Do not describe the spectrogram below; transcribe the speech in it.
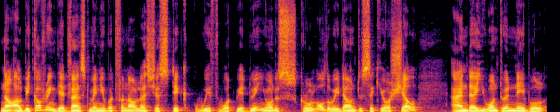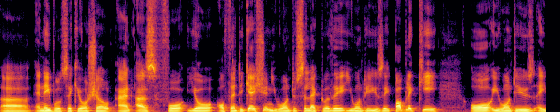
Now I'll be covering the advanced menu, but for now, let's just stick with what we're doing. You want to scroll all the way down to secure shell and uh, you want to enable uh, enable secure shell. And as for your authentication, you want to select whether you want to use a public key or you want to use a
